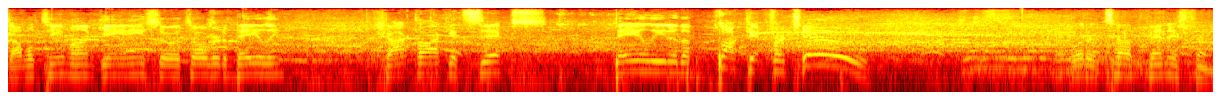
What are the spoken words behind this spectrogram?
Double team on Gainey, so it's over to Bailey. Shot clock at six. Bailey to the bucket for two. What a tough finish from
